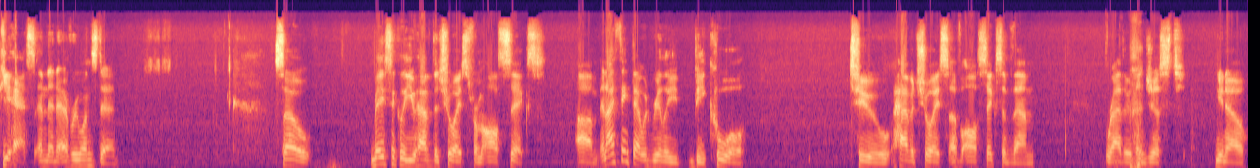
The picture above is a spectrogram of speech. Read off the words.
yes, and then everyone's dead. So basically, you have the choice from all six. Um, and I think that would really be cool to have a choice of all six of them rather than just you know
